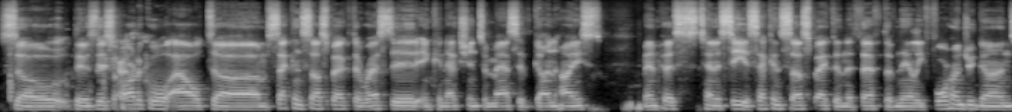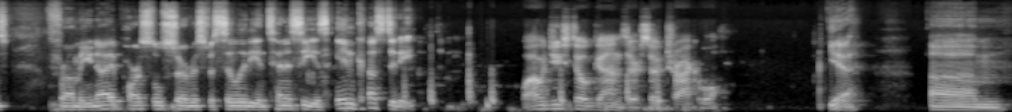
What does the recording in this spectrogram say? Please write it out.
So there's this article out. Um, second suspect arrested in connection to massive gun heist. Memphis, Tennessee, a second suspect in the theft of nearly 400 guns from a United Parcel Service facility in Tennessee is in custody. Why would you steal guns? They're so trackable. Yeah. Um,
